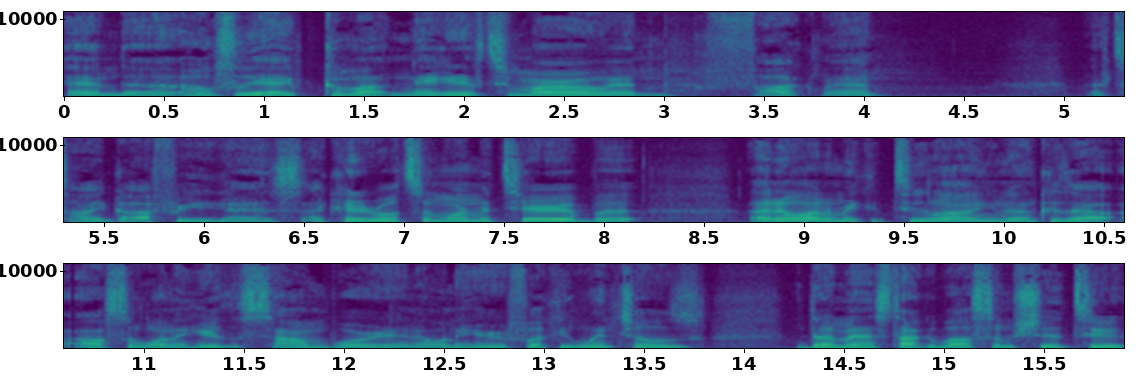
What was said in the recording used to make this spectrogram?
and uh, hopefully I come out negative tomorrow, and fuck, man, that's all I got for you guys. I could have wrote some more material, but I don't want to make it too long, you know, because I also want to hear the soundboard, and I want to hear fucking Winchell's dumbass talk about some shit, too.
